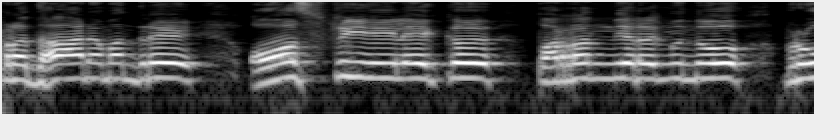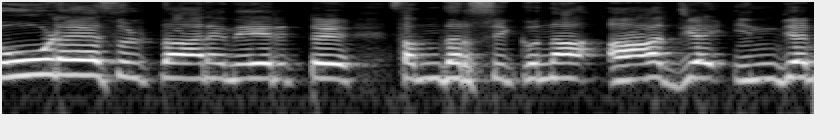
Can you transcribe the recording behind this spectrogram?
പ്രധാനമന്ത്രി ഓസ്ട്രിയയിലേക്ക് പറന്നിറങ്ങുന്നു. ബ്രൂണെ സുൽത്താനെ നേരിട്ട് സന്ദർശിക്കുന്ന ആദ്യ ഇന്ത്യൻ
